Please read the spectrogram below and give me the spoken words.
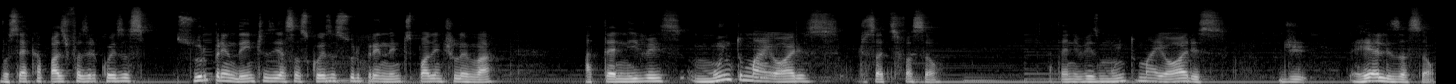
você é capaz de fazer coisas surpreendentes e essas coisas surpreendentes podem te levar até níveis muito maiores de satisfação, até níveis muito maiores de realização.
